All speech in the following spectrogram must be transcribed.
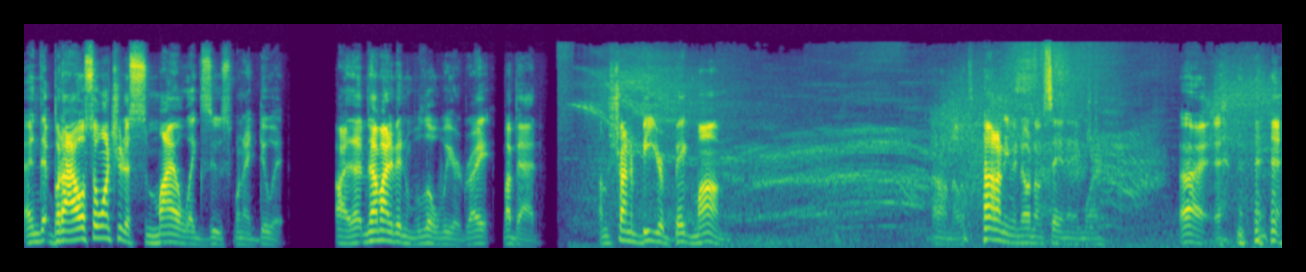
And but I also want you to smile like Zeus when I do it. All right, that, that might have been a little weird, right? My bad. I'm just trying to be your big mom. I don't know. I don't even know what I'm saying anymore. All right.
